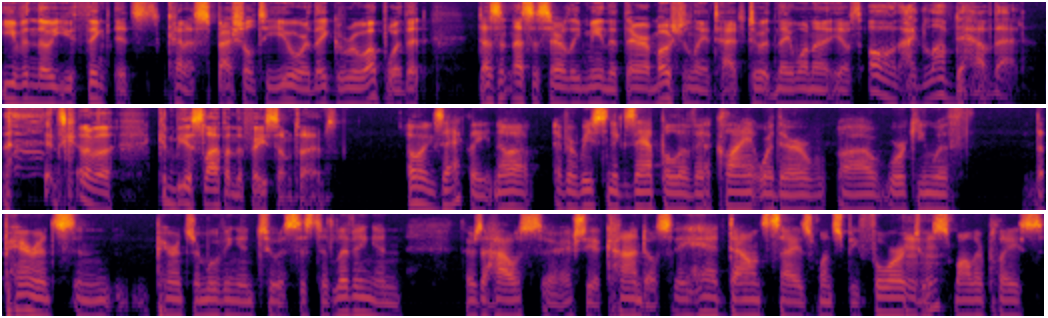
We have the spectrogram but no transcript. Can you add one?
even though you think it's kind of special to you or they grew up with it, doesn't necessarily mean that they're emotionally attached to it and they want to, you know, oh, I'd love to have that. it's kind of a, can be a slap in the face sometimes. Oh, exactly. No, I have a recent example of a client where they're uh, working with the parents and parents are moving into assisted living and there's a house, actually a condo. So they had downsized once before mm-hmm. to a mm-hmm. smaller place,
